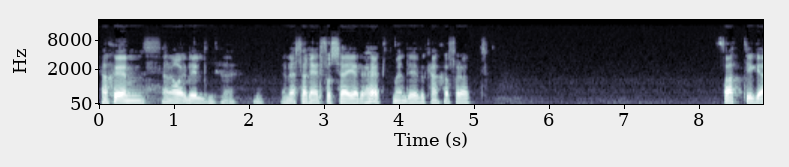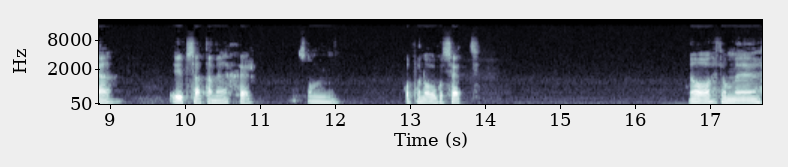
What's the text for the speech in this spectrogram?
Kanske, ja, det är, jag är nästan rädd för att säga det högt, men det är väl kanske för att fattiga, utsatta människor som har på något sätt Ja, de, eh,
